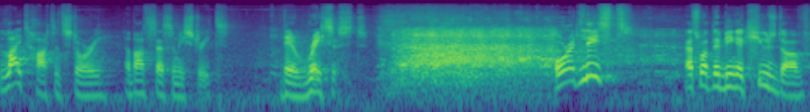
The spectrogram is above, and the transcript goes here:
light-hearted story about Sesame Street. They're racist. or at least that's what they're being accused of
